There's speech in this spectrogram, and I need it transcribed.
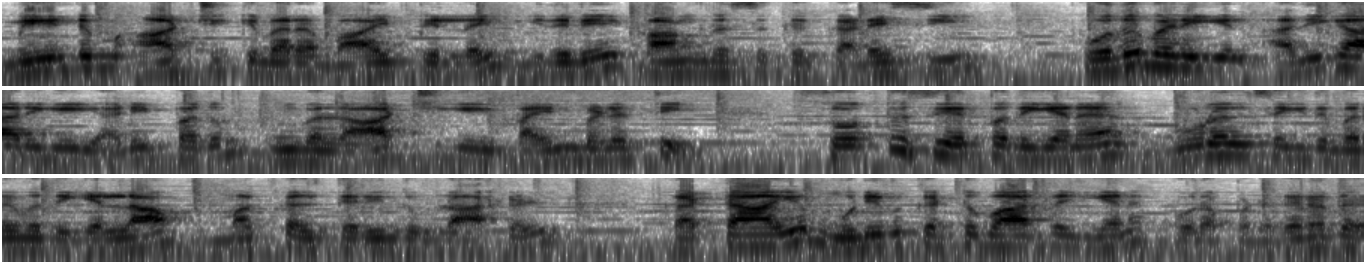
மீண்டும் ஆட்சிக்கு வர வாய்ப்பில்லை. இதுவே காங்கிரசுக்கு கடைசி. பொதுவெளியில் அதிகாரியை அடிப்பதும் உங்கள் ஆட்சியை பயன்படுத்தி சொத்து சேர்ப்பது என ஊழல் செய்து வருவது எல்லாம் மக்கள் தெரிந்துள்ளார்கள். கட்டாயம் முடிவு கட்டுவார்கள் என கூறப்படுகிறது.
